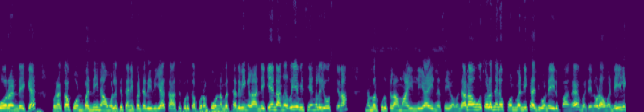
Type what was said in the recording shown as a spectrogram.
போறேன்டேக்க ஒரு அக்கா ஃபோன் பண்ணி நான் உங்களுக்கு தனிப்பட்ட ரீதியா காசு கொடுக்க போறேன் ஃபோன் நம்பர் தருவீங்களாண்டேக்கே நான் நிறைய விஷயங்களை யோசிச்சேன்னா நம்பர் கொடுக்கலாமா இல்லையா என்ன செய்வோம் ஆனா அவங்க தொடர்ந்து என்ன ஃபோன் பண்ணி கதைச்சு கொண்டே இருப்பாங்க. பட் என்னோட அவங்க டெய்லி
